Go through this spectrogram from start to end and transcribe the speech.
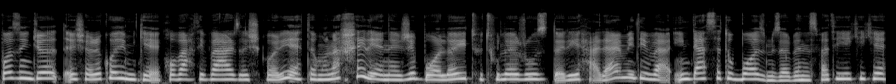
باز اینجا اشاره کنیم که خب وقتی ورزشکاری احتمالا خیلی انرژی بالایی تو طول روز داری هدر میدی و این دستتو باز می‌ذاره. نسبت یکی که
